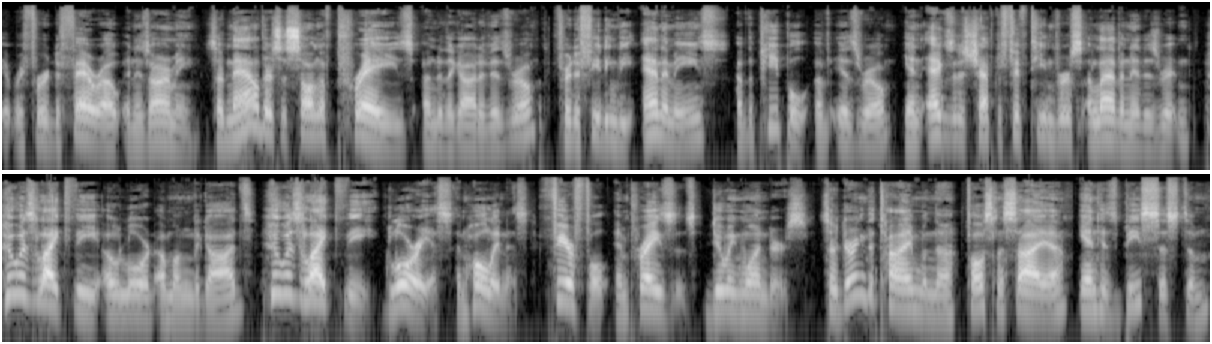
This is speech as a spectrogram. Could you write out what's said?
it referred to Pharaoh and his army. So now there's a song of praise under the God of Israel for defeating the enemies of the people of Israel. In Exodus chapter 15 verse 11 it is written, Who is like thee, O Lord, among the gods? Who is like thee, glorious in holiness, fearful in praises, doing wonders. So during the time when the false Messiah and his beast system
